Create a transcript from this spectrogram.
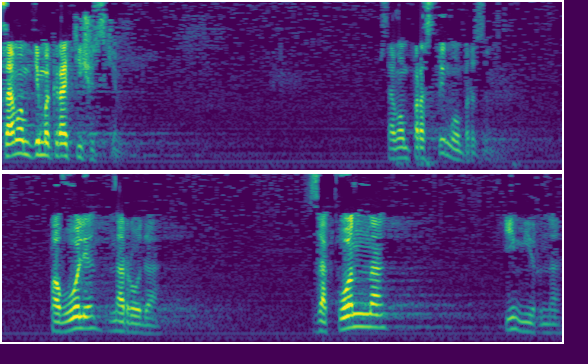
самым демократическим, самым простым образом, по воле народа, законно и мирно.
